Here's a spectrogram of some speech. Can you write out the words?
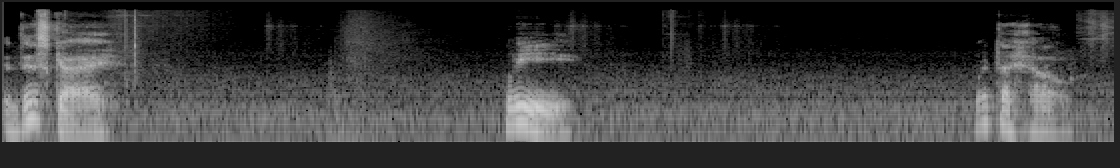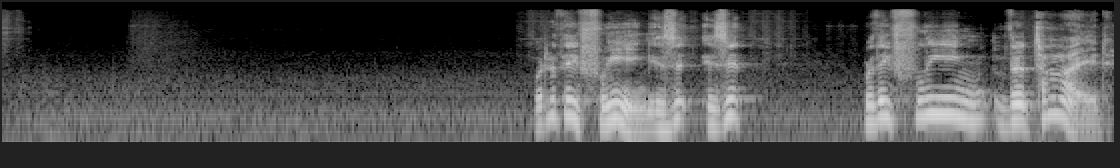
And this guy, Lee, what the hell? What are they fleeing? Is it, is it, were they fleeing the tide?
